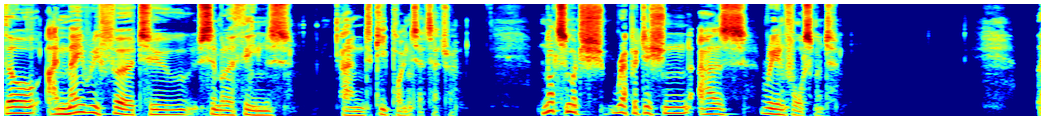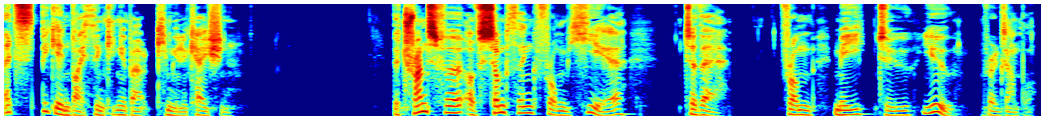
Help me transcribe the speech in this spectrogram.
though I may refer to similar themes and key points, etc. Not so much repetition as reinforcement. Let's begin by thinking about communication. The transfer of something from here to there, from me to you, for example.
